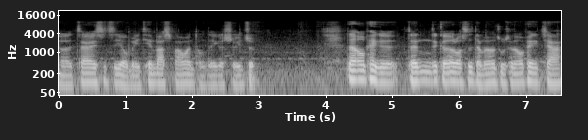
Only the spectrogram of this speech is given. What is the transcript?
呃大概是只有每天八十八万桶的一个水准。那欧佩克跟这个俄罗斯等盟组成的欧佩克加，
